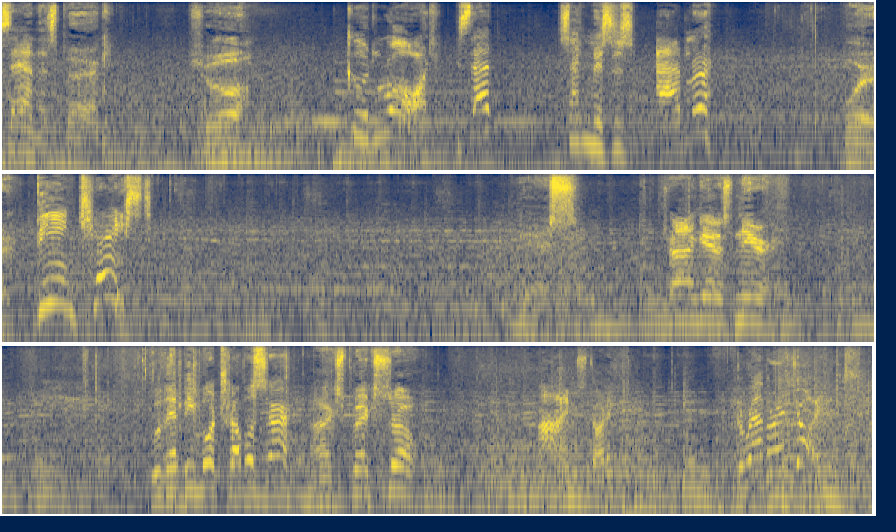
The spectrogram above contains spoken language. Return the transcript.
There's Annesburg. Sure. Good Lord! Is that... is that Mrs. Adler? Where? Being chased! Yes. Try and get us near. Will there be more trouble, sir? I expect so. I'm starting to rather enjoy this.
